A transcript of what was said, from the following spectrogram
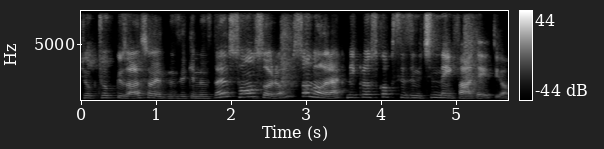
Çok çok güzel söylediniz ikiniz de. Son sorum, son olarak mikroskop sizin için ne ifade ediyor?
